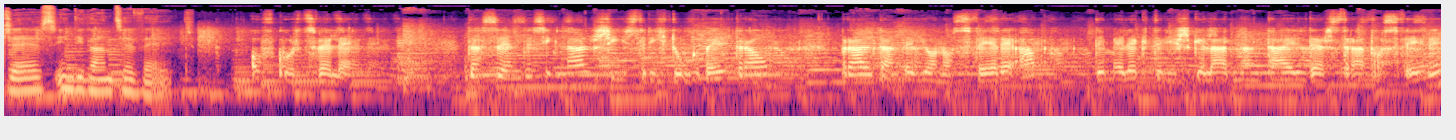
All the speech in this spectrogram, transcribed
Jazz in die ganze Welt. Auf Kurzwelle. Das Sendesignal schießt Richtung Weltraum, prallt an der Ionosphäre ab, dem elektrisch geladenen Teil der Stratosphäre,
